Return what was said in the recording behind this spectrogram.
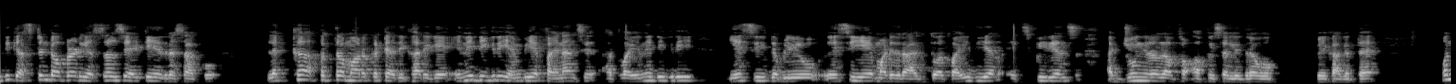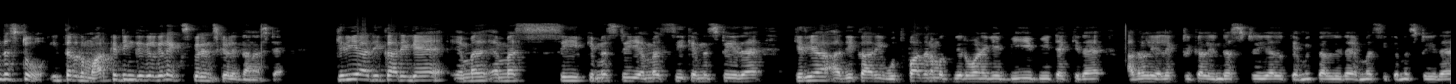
ಇದಕ್ಕೆ assistant operator S L C I T ಇದ್ರೆ ಸಾಕು. ಲೆಕ್ಕಪತ್ರ ಮಾರುಕಟ್ಟೆ ಅಧಿಕಾರಿಗೆ any degree M B A finance ಅಥವಾ any degree A C W A C A ಮಾಡಿದ್ರೆ ಆಗಿತ್ತು ಅಥವಾ ಐದು ಇಯರ್ ಎಕ್ಸ್ಪೀರಿಯನ್ಸ್ ಜೂನಿಯರ್ ಆಫೀಸರ್ ಇದ್ರೆ ಬೇಕಾಗುತ್ತೆ. ಒಂದಷ್ಟು ಈ ತರದ ಮಾರ್ಕೆಟಿಂಗ್ ಎಕ್ಸ್ಪೀರಿಯನ್ಸ್ ಕೇಳಿದ್ದಾನೆ ಅಷ್ಟೇ. ಕಿರಿಯ ಅಧಿಕಾರಿಗೆ M M S C chemistry M S C chemistry ಇದೆ. ಕಿರಿಯ ಅಧಿಕಾರಿ ಉತ್ಪಾದನೆ ಮತ್ತು ನಿರ್ವಹಣೆಗೆ ಬಿಇ ಬಿ ಟೆಕ್ ಇದೆ. ಅದರಲ್ಲಿ ಎಲೆಕ್ಟ್ರಿಕಲ್ ಇಂಡಸ್ಟ್ರಿಯಲ್ ಕೆಮಿಕಲ್ ಇದೆ ಎಂ ಎಸ್ ಸಿ ಕೆಮಿಸ್ಟ್ರಿ ಇದೆ.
